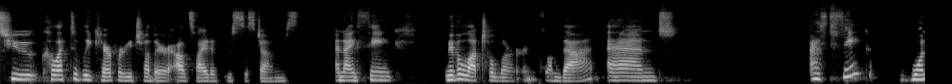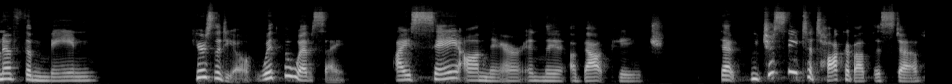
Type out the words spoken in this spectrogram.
to collectively care for each other outside of these systems. And I think we have a lot to learn from that. And I think one of the main here's the deal with the website I say on there in the about page that we just need to talk about this stuff.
